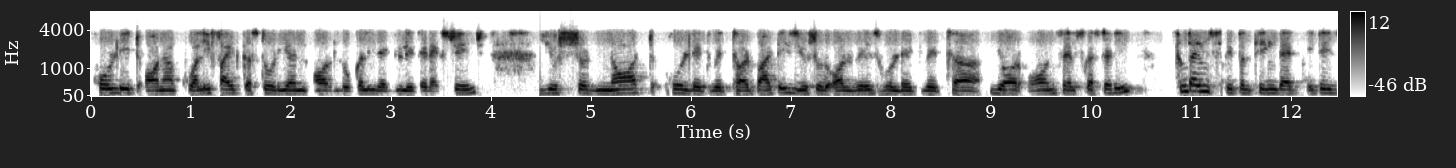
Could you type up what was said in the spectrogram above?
hold it on a qualified custodian or locally regulated exchange, you should not hold it with third parties. You should always hold it with uh, your own self custody. Sometimes people think that it is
